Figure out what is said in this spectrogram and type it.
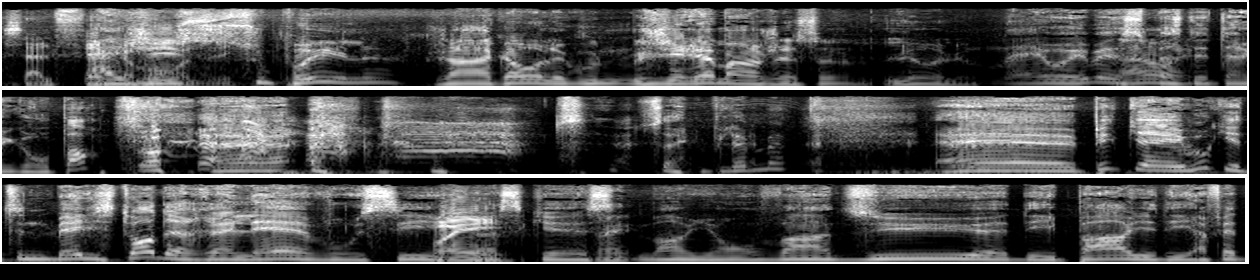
ça le fait, comme j'ai soupé, là. J'ai encore le goût de... J'irais manger ça, là, là. Ben oui, mais c'est Ah parce que t'es un gros porc. Euh, Simplement. Euh, Pete Caribou, qui est une belle histoire de relève aussi. Oui. Parce que, c'est- Oui. bon, ils ont vendu des parts. Il y a des, en fait,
